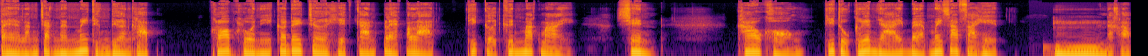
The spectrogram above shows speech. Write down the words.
แต่หลังจากนั้นไม่ถึงเดือนครับ ครอบครัวนี้ก็ได้เจอเหตุการณ์แปลกประหลาดที่เกิดขึ้นมากมาย เช่น ข้าวของที่ถูกเคลื่อนย้ายแบบไม่ทราบสาเหตุอืมนะครับ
